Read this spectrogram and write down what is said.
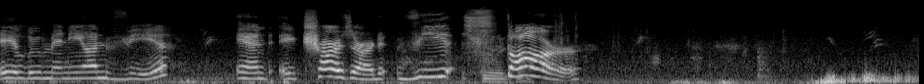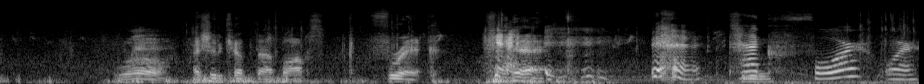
A Lumineon V and a Charizard V Star. Whoa. I should have kept that box. Frick. Pack four or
